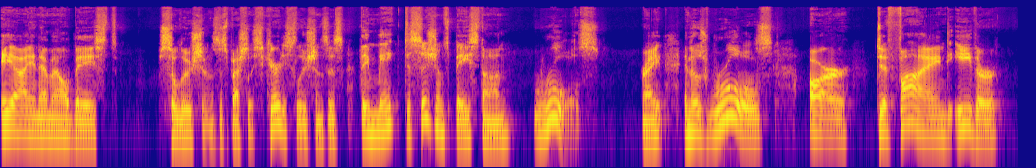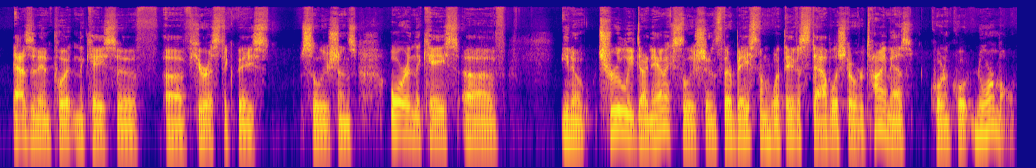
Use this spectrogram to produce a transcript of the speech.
AI and ML based solutions, especially security solutions, is they make decisions based on rules, right? And those rules are defined either as an input in the case of, of heuristic based solutions, or in the case of you know truly dynamic solutions, they're based on what they've established over time as quote unquote normal.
